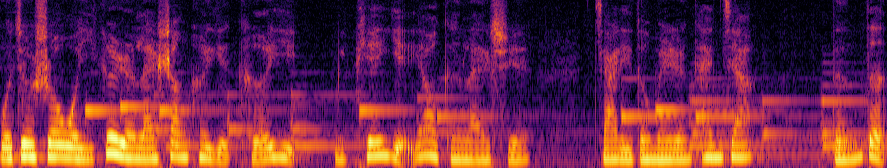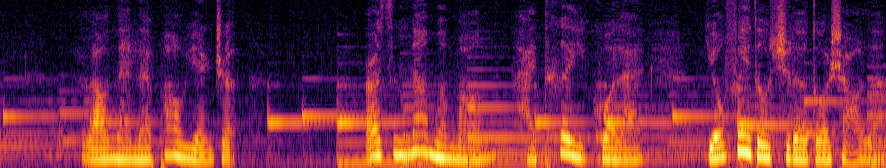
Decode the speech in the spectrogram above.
我就说我一个人来上课也可以，你偏也要跟来学，家里都没人看家，等等。老奶奶抱怨着，儿子那么忙，还特意过来，油费都去了多少了？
